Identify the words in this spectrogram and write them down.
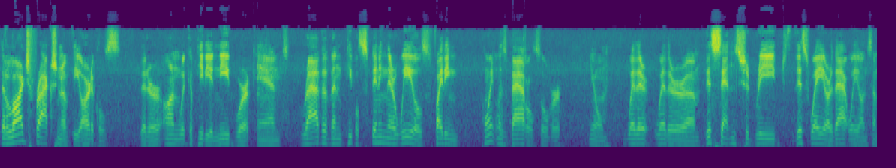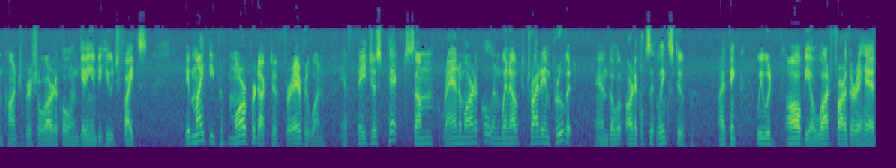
that a large fraction of the articles that are on Wikipedia need work, and rather than people spinning their wheels fighting pointless battles over, you know, whether whether um, this sentence should read this way or that way on some controversial article and getting into huge fights, it might be p- more productive for everyone if they just picked some random article and went out to try to improve it and the l- articles it links to. I think we would all be a lot farther ahead,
